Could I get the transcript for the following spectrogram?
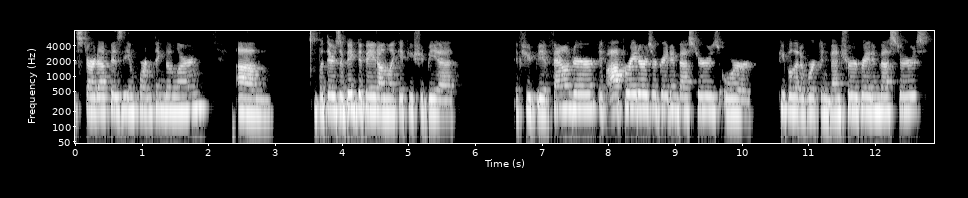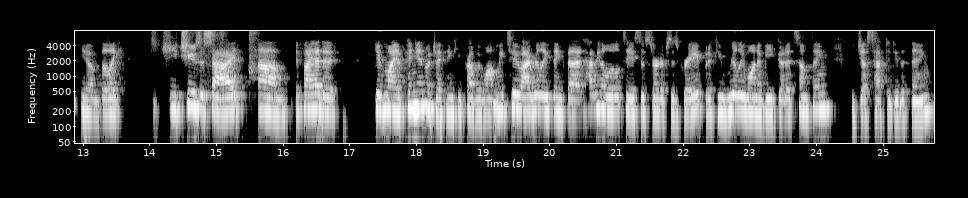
startup is the important thing to learn. Um, but there's a big debate on like if you should be a if you'd be a founder, if operators are great investors or people that have worked in venture are great investors, you know, the like you choose a side. Um, if I had to give my opinion, which I think you probably want me to, I really think that having a little taste of startups is great. But if you really want to be good at something, you just have to do the thing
